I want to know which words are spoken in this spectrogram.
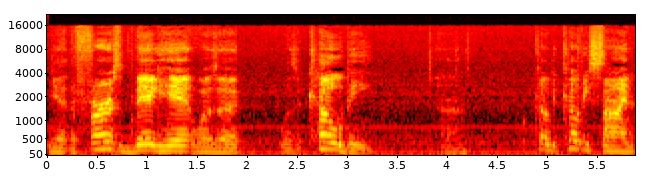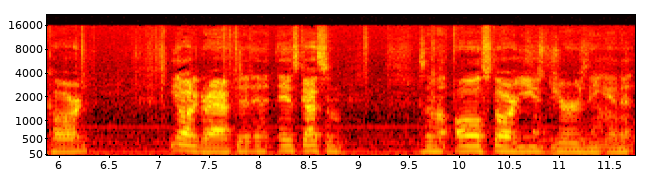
Yeah, the first big hit was a was a Kobe. Uh, Kobe Kobe signed card. He autographed it, and, and it's got some some All Star used jersey in it.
